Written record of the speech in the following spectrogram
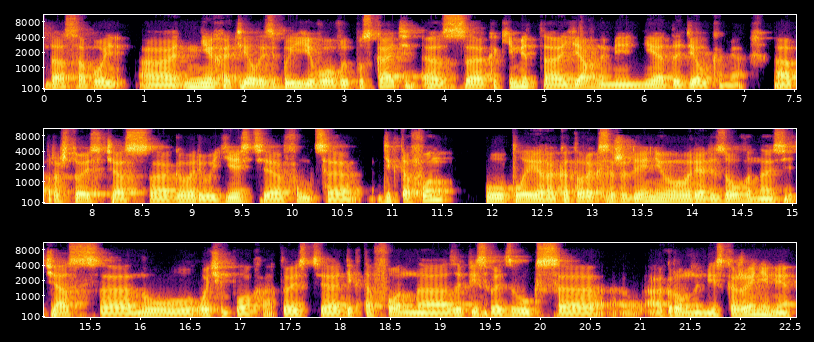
да, собой, э, не хотелось бы его выпускать э, с какими-то явными недоделками. Про что я сейчас говорю? Есть функция диктофон, у плеера, которая, к сожалению, реализована сейчас э, ну, очень плохо. То есть э, диктофон э, записывает звук с огромными искажениями.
